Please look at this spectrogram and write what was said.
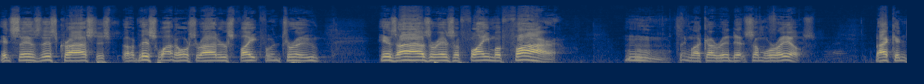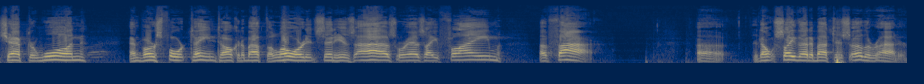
It says this Christ is, or this white horse rider is faithful and true. His eyes are as a flame of fire. Hmm, seemed like I read that somewhere else. Back in chapter 1, and verse 14, talking about the Lord, it said his eyes were as a flame of fire. Uh, they don't say that about this other rider.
